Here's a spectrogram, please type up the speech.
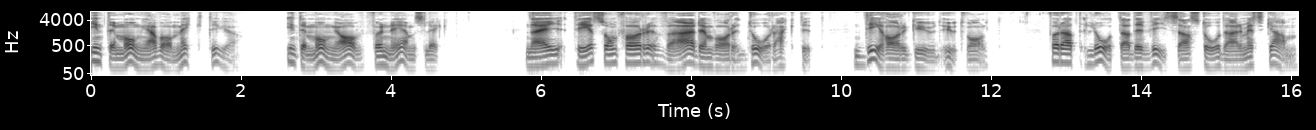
Inte många var mäktiga, inte många av förnäm släkt. Nej, det som för världen var dåraktigt, det har Gud utvalt för att låta det visa stå där med skam.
